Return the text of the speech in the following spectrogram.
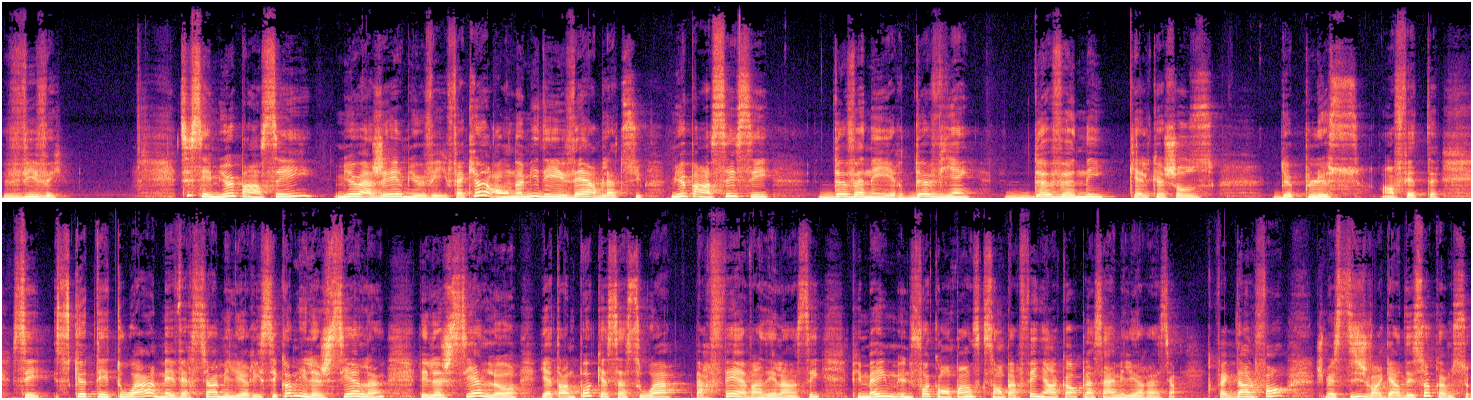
vivez. Tu sais, c'est mieux penser Mieux agir, mieux vivre. Fait que là, on a mis des verbes là-dessus. Mieux penser, c'est devenir, devient, devenez quelque chose de plus en fait. C'est ce que t'es toi, mais version améliorée. C'est comme les logiciels, hein? Les logiciels, là, ils attendent pas que ça soit parfait avant de les lancer. Puis même une fois qu'on pense qu'ils sont parfaits, il y a encore place à amélioration. Fait que dans le fond, je me suis dit, je vais regarder ça comme ça.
